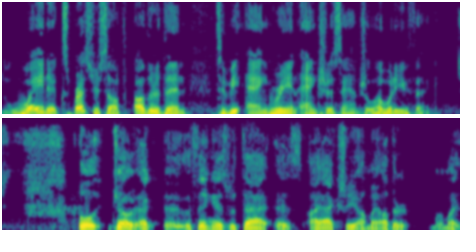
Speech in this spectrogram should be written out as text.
way to express yourself other than to be angry and anxious. Angelo, what do you think? Well, Joe, I, uh, the thing is with that is I actually on my other, my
